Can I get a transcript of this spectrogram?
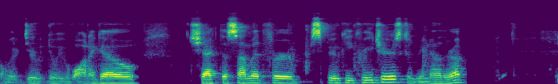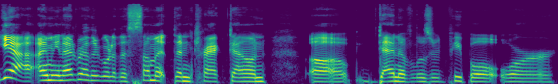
I mean, do do we want to go check the summit for spooky creatures because we know they're up? Yeah, I mean, I'd rather go to the summit than track down a den of lizard people or,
